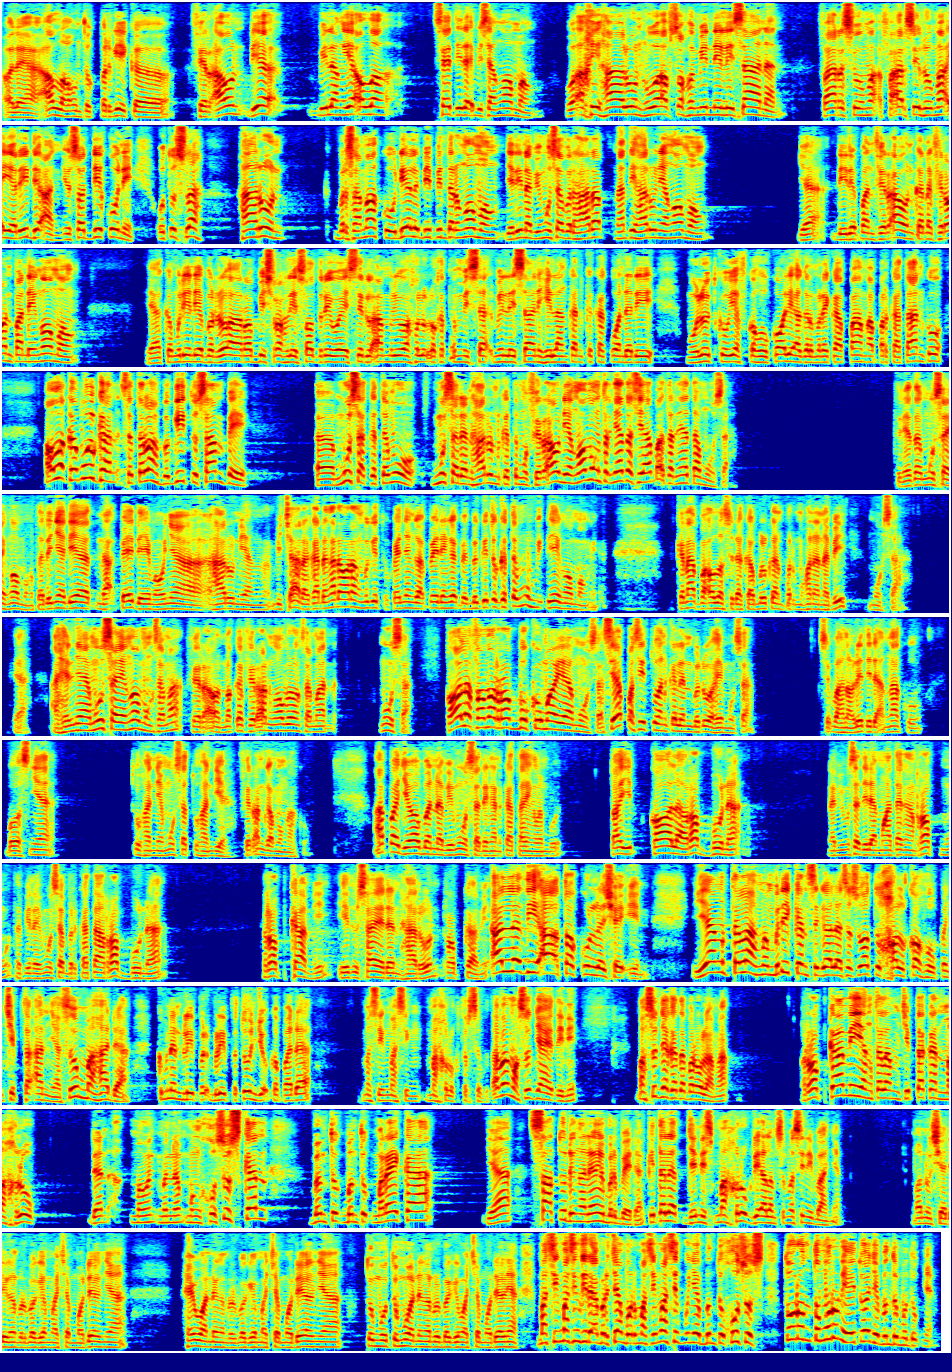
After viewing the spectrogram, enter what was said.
oleh Allah untuk pergi ke Firaun, dia bilang ya Allah, saya tidak bisa ngomong. Wa akhi Harun huwa afsahu minni lisanan. Farsilhu ma'iya rid'an yusaddiquni. Utuslah Harun bersamaku, dia lebih pintar ngomong. Jadi Nabi Musa berharap nanti Harun yang ngomong ya di depan Firaun karena Firaun pandai ngomong. Ya, kemudian dia berdoa, Rabbi shrah li sadri wa yassir amri wa hlul 'uqdatam min lisani, hilangkan kekakuan dari mulutku yafqahu qawli agar mereka paham apa perkataanku. Allah kabulkan. Setelah begitu sampai Musa ketemu Musa dan Harun ketemu Firaun yang ngomong ternyata siapa? Ternyata Musa. Ternyata Musa yang ngomong. Tadinya dia nggak pede maunya Harun yang bicara. Kadang-kadang orang begitu, kayaknya nggak pede, nggak pede. Begitu ketemu dia yang ngomong. Kenapa Allah sudah kabulkan permohonan Nabi Musa? Ya, akhirnya Musa yang ngomong sama Firaun, maka Firaun ngobrol sama Musa. Qala famar rabbukuma ya Musa? Siapa sih Tuhan kalian berdua hai Musa? Subhanallah dia tidak ngaku bahwasanya Tuhannya Musa Tuhan dia. Firaun enggak mau ngaku. Apa jawaban Nabi Musa dengan kata yang lembut? Taib qala rabbuna. Nabi Musa tidak mengatakan Rabbmu, tapi Nabi Musa berkata Rabbuna. Rob kami, yaitu saya dan Harun, Rob kami. Alladhi a'ta syai'in. Yang telah memberikan segala sesuatu khalqahu, penciptaannya. Summa hada. Kemudian beli, beli petunjuk kepada masing-masing makhluk tersebut. Apa maksudnya ayat ini? Maksudnya kata para ulama, Rob kami yang telah menciptakan makhluk dan mengkhususkan bentuk-bentuk mereka ya satu dengan yang berbeda. Kita lihat jenis makhluk di alam semesta ini banyak. Manusia dengan berbagai macam modelnya, hewan dengan berbagai macam modelnya, tumbuh-tumbuhan dengan berbagai macam modelnya. Masing-masing tidak bercampur, masing-masing punya bentuk khusus. Turun-temurun ya itu aja bentuk-bentuknya.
